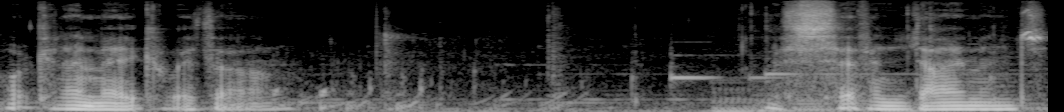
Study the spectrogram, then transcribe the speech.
What can I make with, um, with seven diamonds?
